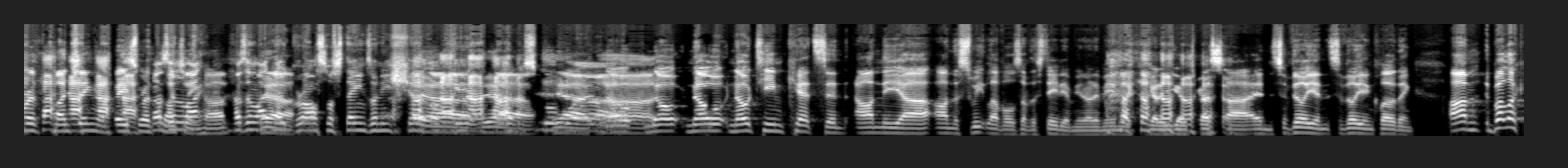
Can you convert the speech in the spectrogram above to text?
worth punching, a face worth Doesn't punching, like- huh? Doesn't like Yeah. no grass or stains on his shirt. Yeah, okay? yeah, school yeah. Uh, no, no, no, no team kits and on the uh, on the suite levels of the stadium. You know what I mean? Like you got to you got to dress uh, in civilian civilian clothing. Um, but look,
